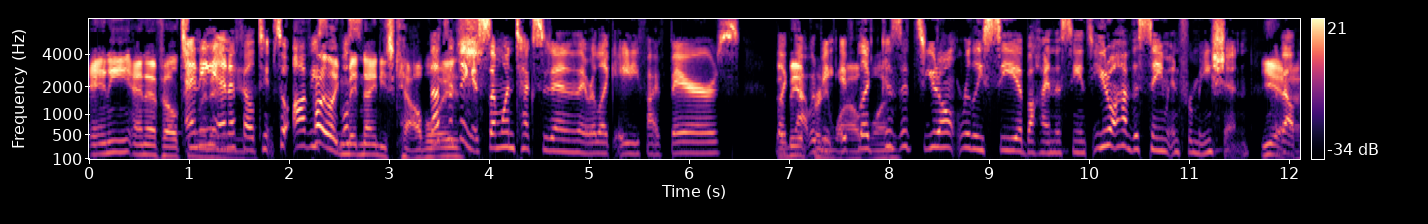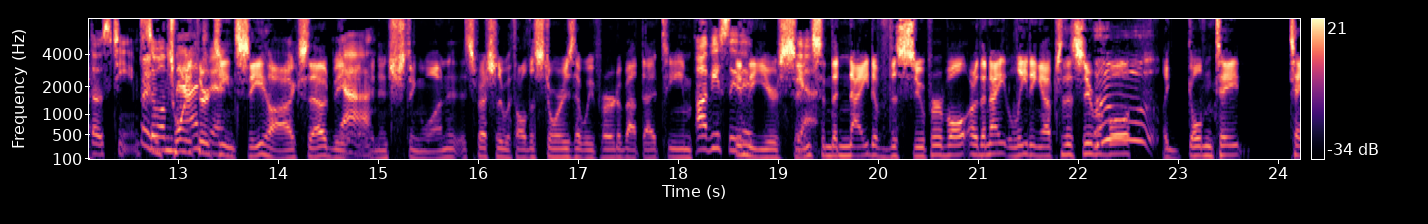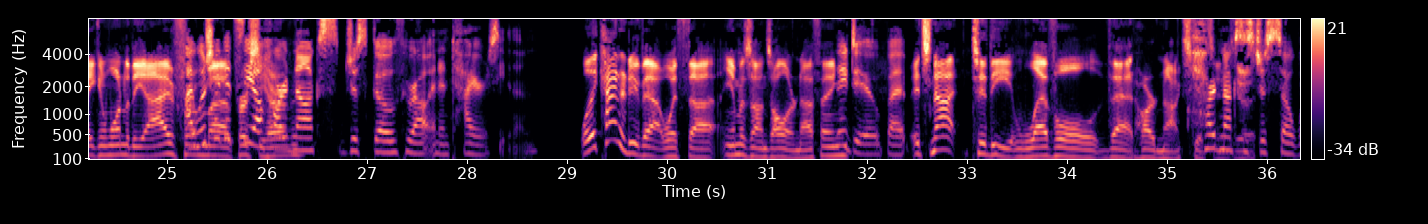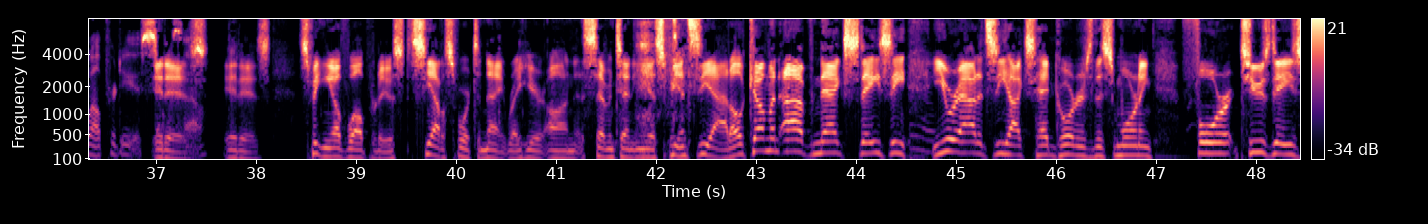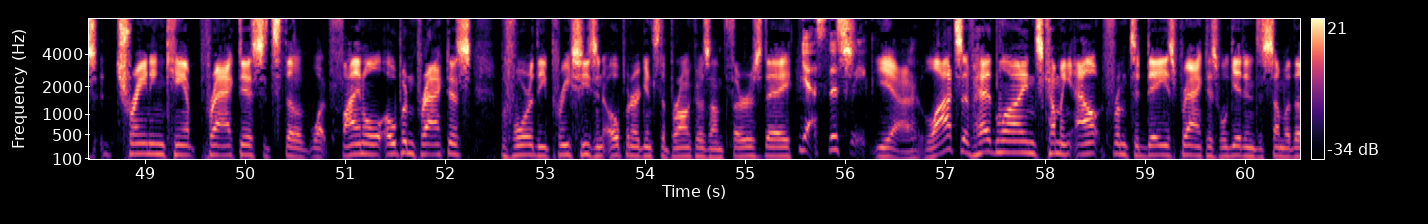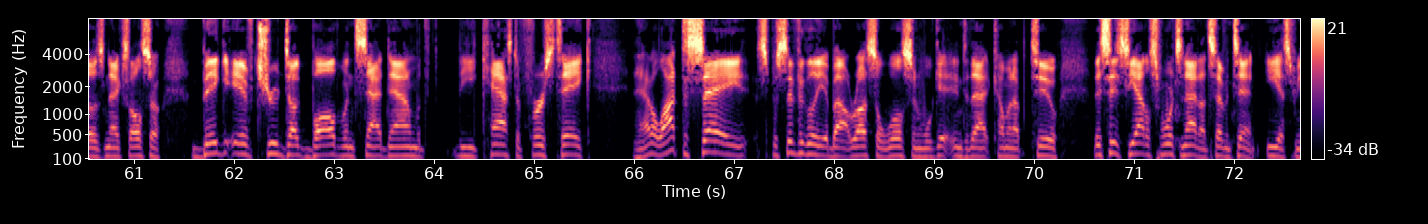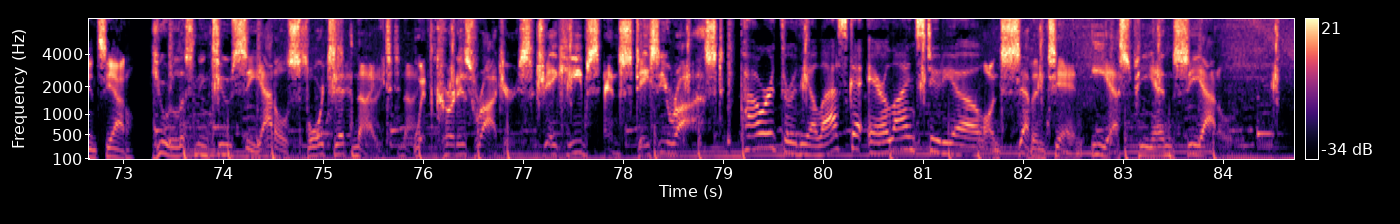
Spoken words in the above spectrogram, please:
Any NFL team. Any in NFL year. team. So obviously, Probably like well, mid '90s Cowboys. That's the thing is someone texted in and they were like 85 Bears. That'd Like be that would be if, like because it's you don't really see a behind the scenes. You don't have the same information yeah. about those teams. And So imagine 2013 Seahawks. That would be Yeah. an interesting one, especially with all the stories that we've heard about that team. Obviously, in they- the years since, yeah. and the night of the Super Bowl or the night leading up to the Super Bowl, like Golden Tate taking one to the eye from I wish uh, I could Percy see a Hard Knocks just go throughout an entire season. Well, they kind of do that with uh, Amazon's All or Nothing. They do, but It's not to the level that Hard Knocks gets Hard Knocks is it. just so well produced. It so. is. It is. Speaking of well produced, Seattle Sport Tonight right here on 710 ESPN Seattle. Coming up next, Stacy, you were out at Seahawks headquarters this morning for Tuesday's training camp practice. It's the what final open practice before the preseason opener against the Broncos on Thursday. Yes, this week. Yeah, lots of headlines coming out from today's practice. We'll get into some of those next. Also, big if true, Doug Baldwin sat down with the cast of First Take and had a lot to say specifically about Russell Wilson. We'll get into that coming up too. This is Seattle Sports Night on 710 ESPN Seattle. You're listening to Seattle Sports at Night with Curtis Rogers, Jake Heaps, and Stacy Rost Powered through the Alaska Airlines Studio. on E 710 ESPN Seattle.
